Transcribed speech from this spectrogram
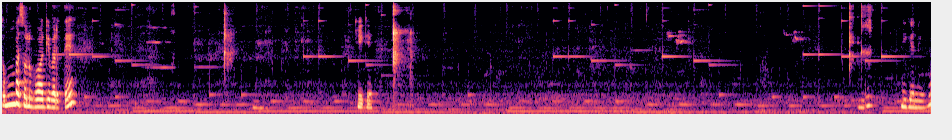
ತುಂಬ ಸುಲಭವಾಗಿ ಬರುತ್ತೆ. ಹೀಗೆ. ಹೀಗೆ ನೀವು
